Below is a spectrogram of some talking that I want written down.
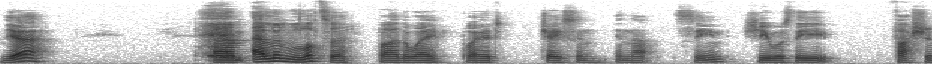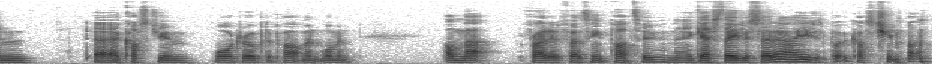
Yeah. Um, Ellen Lutter, by the way, played Jason in that scene. She was the fashion, uh, costume, wardrobe department woman on that Friday the Thirteenth Part Two, and I guess they just said, "Ah, you just put a costume on.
